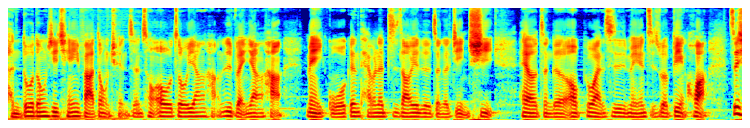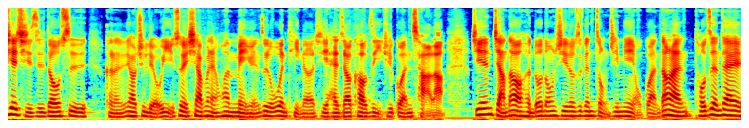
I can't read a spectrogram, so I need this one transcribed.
很多东西牵一发动全身，从欧洲央行、日本央行、美国跟台湾的制造业的整个景气，还有整个哦，不管是美元指数的变化，这些其实都是可能要去留意。所以下半年换美元这个问题呢，其实还是要靠自己去观察啦。今天讲到很多东西都是跟总经面有关，当然投资人在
